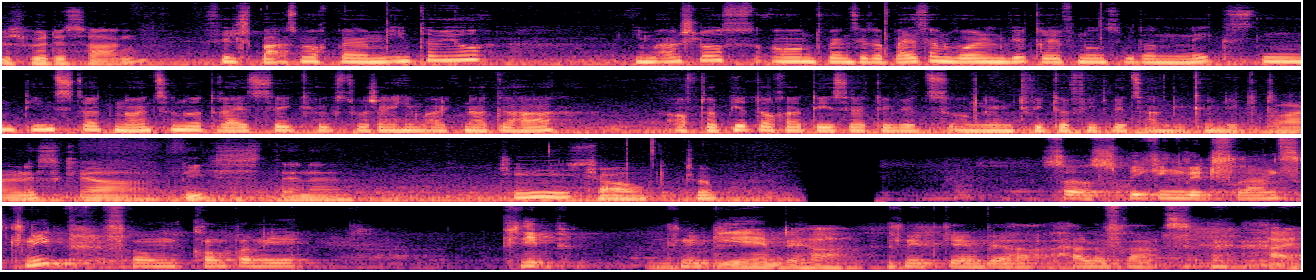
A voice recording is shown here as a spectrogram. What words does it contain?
ich würde sagen. Viel Spaß noch beim Interview im Anschluss und wenn Sie dabei sein wollen, wir treffen uns wieder nächsten Dienstag 19.30 Uhr, höchstwahrscheinlich im alten AKH. Auf der Biertaucher AD-Seite wird's und im Twitter-Feed wird es angekündigt. Alles klar. Bis dann. Tschüss. Ciao. Ciao. So, speaking with Franz Knipp from company Knipp Knipp, GmbH. Knipp GmbH. Hallo Franz. Hi.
